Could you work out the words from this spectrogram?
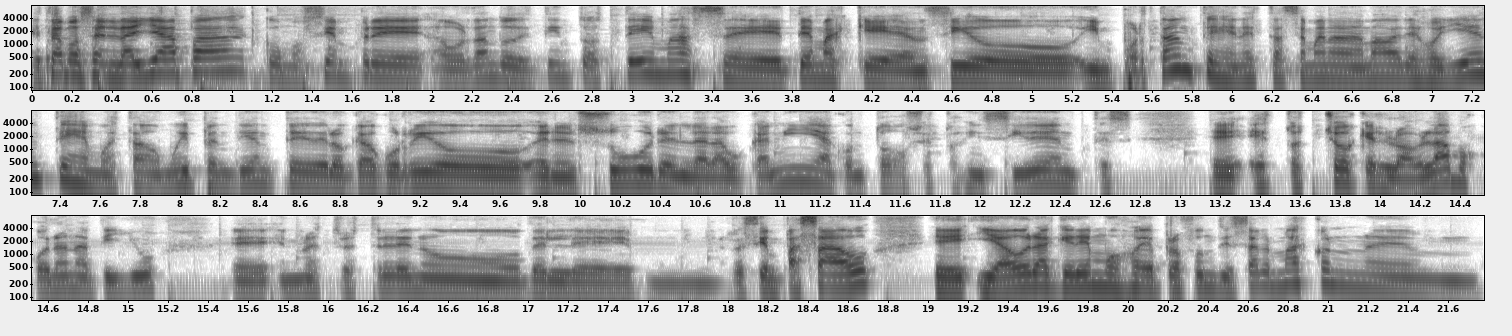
Estamos en la Yapa, como siempre, abordando distintos temas, eh, temas que han sido importantes en esta semana de amables oyentes. Hemos estado muy pendientes de lo que ha ocurrido en el sur, en la Araucanía, con todos estos incidentes, eh, estos choques. Lo hablamos con Ana Tillú eh, en nuestro estreno del recién pasado. y ahora queremos profundizar más con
